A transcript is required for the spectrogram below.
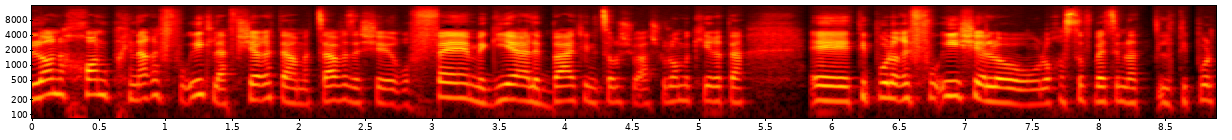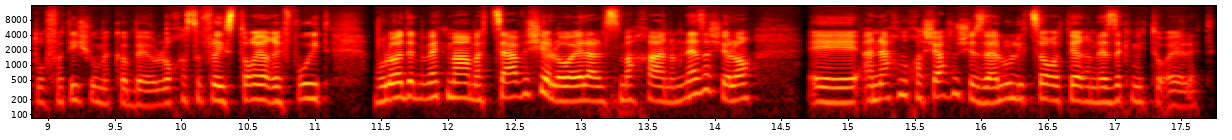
לא נכון מבחינה רפואית לאפשר את המצב הזה שרופא מגיע לבית לניצול שואה שהוא לא מכיר את הטיפול הרפואי שלו, הוא לא חשוף בעצם לטיפול התרופתי שהוא מקבל, הוא לא חשוף להיסטוריה הרפואית והוא לא יודע באמת מה המצב שלו אלא על סמך האנמנזה שלו, אנחנו חששנו שזה עלול ליצור יותר נזק מתועלת.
